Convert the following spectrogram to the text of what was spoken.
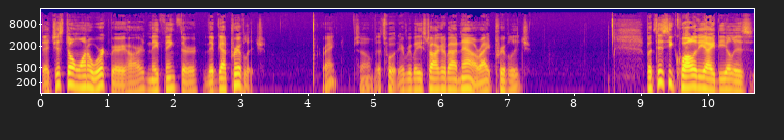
that just don't want to work very hard and they think they're, they've got privilege, right? So that's what everybody's talking about now, right? Privilege. But this equality ideal is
